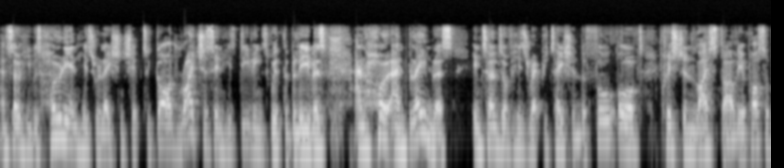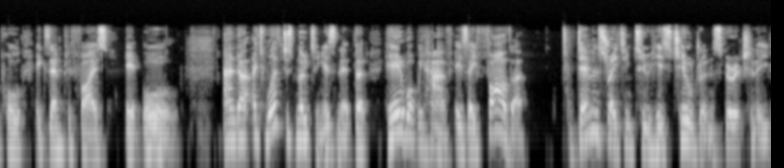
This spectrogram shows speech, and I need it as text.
And so he was holy in his relationship to God, righteous in his dealings with the believers, and ho- and blameless in terms of his reputation, the full orbed Christian lifestyle. The Apostle Paul exemplifies it all. And uh, it's worth just noting, isn't it, that here what we have is a father demonstrating to his children spiritually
